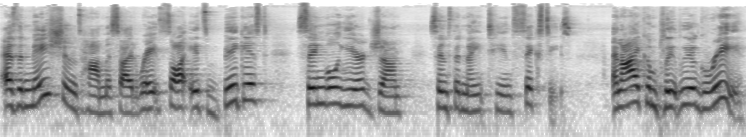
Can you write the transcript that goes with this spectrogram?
as the nation's homicide rate saw its biggest single year jump since the 1960s. And I completely agree.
